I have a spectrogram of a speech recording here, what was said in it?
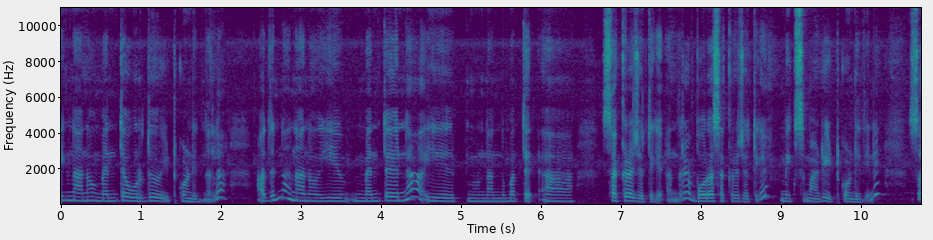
ಈಗ ನಾನು ಮೆಂತೆ ಹುರಿದು ಇಟ್ಕೊಂಡಿದ್ನಲ್ಲ, ಅದನ್ನು ನಾನು ಈ ಮೆಂತೆಯನ್ನು ಈ ನಂದು ಮತ್ತೆ ಸಕ್ಕರೆ ಜೊತೆಗೆ, ಅಂದರೆ ಬೋರಾ ಸಕ್ಕರೆ ಜೊತೆಗೆ ಮಿಕ್ಸ್ ಮಾಡಿ ಇಟ್ಕೊಂಡಿದ್ದೀನಿ. ಸೊ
